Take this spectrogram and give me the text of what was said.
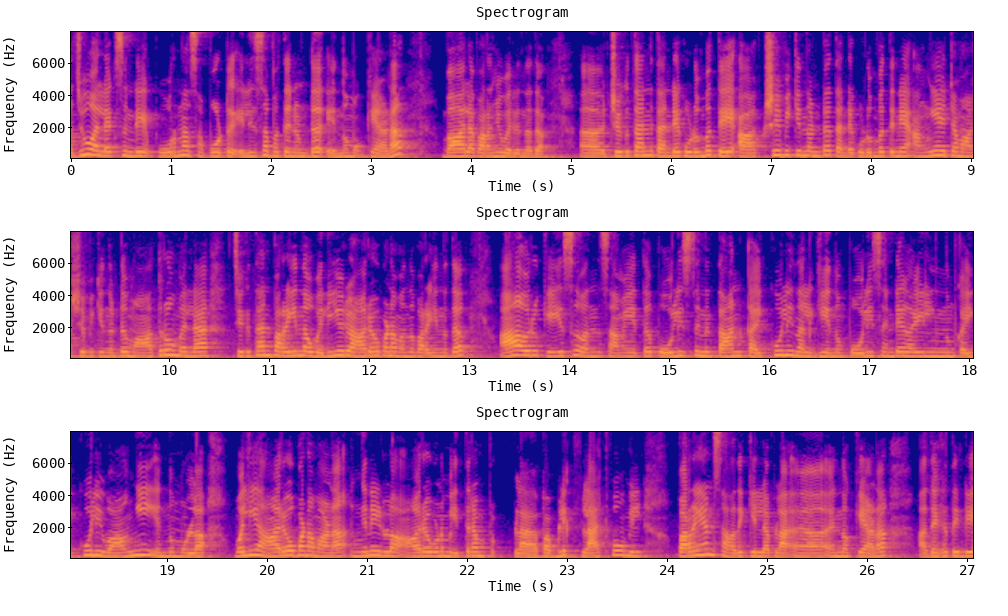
അജു അലക്സിന്റെ പൂർണ സപ്പോർട്ട് എലിസബത്തിനുണ്ട് എന്നുമൊക്കെയാണ് ബാല പറഞ്ഞു വരുന്നത്. ചെകുത്താൻ തന്റെ കുടുംബത്തെ ആക്ഷേപിക്കുന്നുണ്ട് തന്റെ കുടുംബത്തിനെ അങ്ങേയറ്റം ആക്ഷേപിക്കുന്നുണ്ട്. മാത്രവുമല്ല ചെകുത്താൻ പറയുന്ന വലിയൊരു ആരോപണം എന്ന് പറയുന്നത് ആ ഒരു കേസ് വന്ന സമയത്ത് പോലീസിന് താൻ കൈക്കൂലി നൽകിയെന്നും പോലീസ് എന്റെ കയ്യിൽ നിന്നും കൈക്കൂലി വാങ്ങി എന്നുമുള്ള വലിയ ആരോപണമാണ് ഇങ്ങനെയുള്ള ആരോപണം ഇത്തരം പബ്ലിക് പ്ലാറ്റ്ഫോമിൽ പറയാൻ സാധിക്കില്ല എന്നൊക്കെയാണ് അദ്ദേഹത്തിന്റെ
